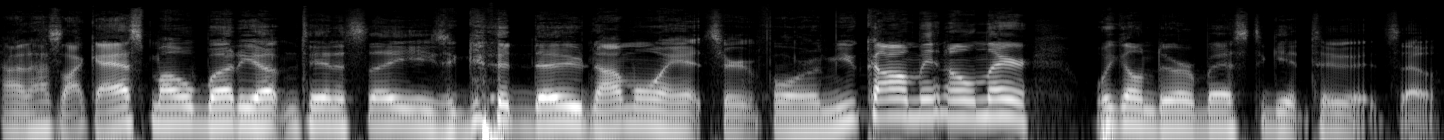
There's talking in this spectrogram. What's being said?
And I was like, ask my old buddy up in Tennessee. He's a good dude, and I'm gonna answer it for him. You comment on there, we gonna do our best to get to it. So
